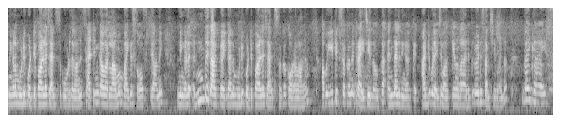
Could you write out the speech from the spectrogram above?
നിങ്ങൾ മുടി പൊട്ടിപ്പാടുള്ള ചാൻസ് കൂടുതലാണ്. സാറ്റിൻ കവറിലാകുമ്പോൾ ഭയങ്കര സോഫ്റ്റ് ആണ്. നിങ്ങൾ എന്ത് ഇതാക്കി കഴിഞ്ഞാലും മുടി പൊട്ടിപ്പാടുള്ള ചാൻസ് ഒക്കെ കുറവാണ്. അപ്പോൾ ഈ ടിപ്സ് ഒക്കെ ഒന്ന് ട്രൈ ചെയ്ത് നോക്കുക. എന്തായാലും നിങ്ങൾക്ക് അടിപൊളിയായിട്ട് വർക്ക് ചെയ്യുന്നുള്ള കാര്യത്തിൽ ഒരു സംശയം വേണ്ട. ബൈ ഗൈസ്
